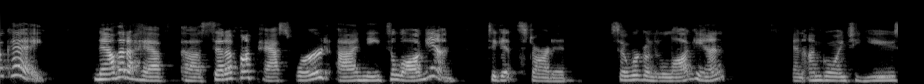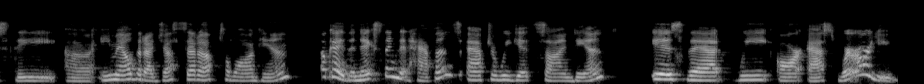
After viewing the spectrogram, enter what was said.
Okay, now that I have uh, set up my password, I need to log in to get started. So we're going to log in and I'm going to use the uh, email that I just set up to log in. Okay, the next thing that happens after we get signed in is that we are asked, where are you?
